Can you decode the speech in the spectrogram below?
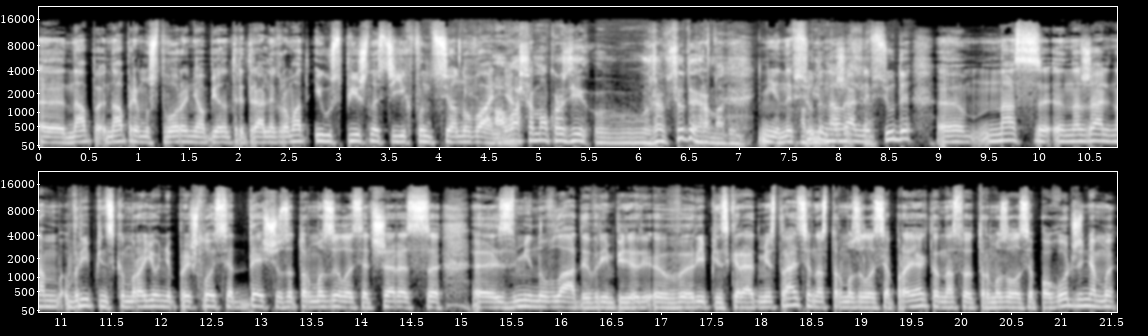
е, нап- напряму створення об'єднаних територіальних громад і успішності їх функціонування. А в вашому окрузі вже всюди громади? Ні, не всюди, на жаль, не всюди. Е, Нас, на жаль, нам в Рібкінському районі прийшлося дещо затормозилося через е, зміну влади в Рімпі в Рібкінській райадміністрації. У нас тормозилися проєкти, у нас тормозилося погодження. Ми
